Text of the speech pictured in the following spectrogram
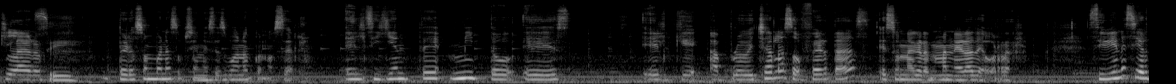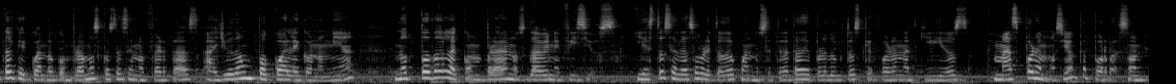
claro. Sí. Pero son buenas opciones, es bueno conocerlo. El siguiente mito es el que aprovechar las ofertas es una gran manera de ahorrar. Si bien es cierto que cuando compramos cosas en ofertas ayuda un poco a la economía, no toda la compra nos da beneficios. Y esto se da sobre todo cuando se trata de productos que fueron adquiridos más por emoción que por razón,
